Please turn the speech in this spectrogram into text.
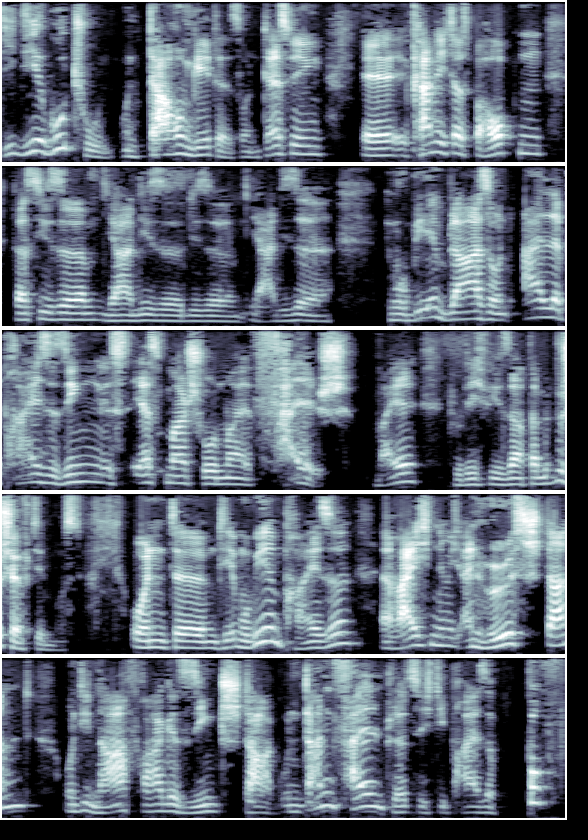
die dir gut tun. Und darum geht es. Und deswegen äh, kann ich das behaupten, dass diese, ja, diese, diese, ja, diese Immobilienblase und alle Preise sinken, ist erstmal schon mal falsch weil du dich, wie gesagt, damit beschäftigen musst. Und äh, die Immobilienpreise erreichen nämlich einen Höchststand und die Nachfrage sinkt stark. Und dann fallen plötzlich die Preise, puff,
